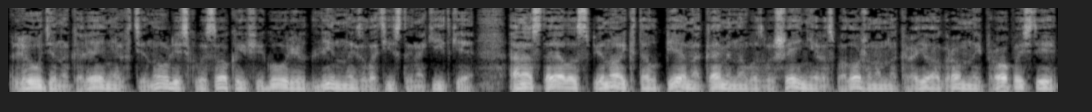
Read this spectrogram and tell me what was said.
Люди на коленях тянулись к высокой фигуре в длинной золотистой накидке. Она стояла спиной к толпе на каменном возвышении, расположенном на краю огромной пропасти,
